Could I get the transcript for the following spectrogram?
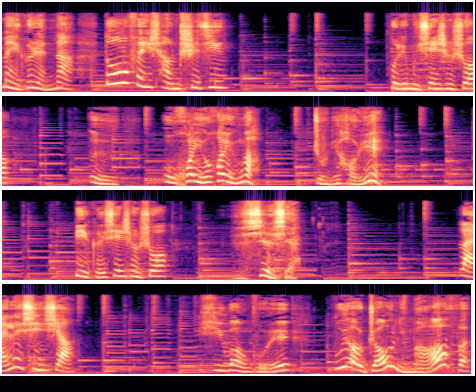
每个人呐都非常吃惊。普里姆先生说：“呃，欢迎欢迎啊，祝你好运。”比格先生说：“谢谢。”来了，心想：“希望鬼不要找你麻烦。”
